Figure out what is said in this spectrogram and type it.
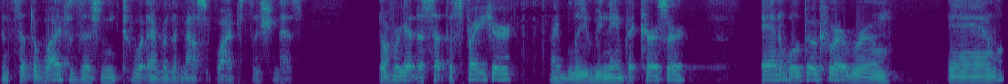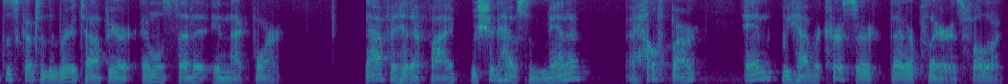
and set the Y position to whatever the mouse Y position is. Don't forget to set the sprite here. I believe we named it cursor. And we'll go to our room and we'll just go to the very top here and we'll set it in that corner. Now if I hit F5, we should have some mana, a health bar, and we have a cursor that our player is following.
